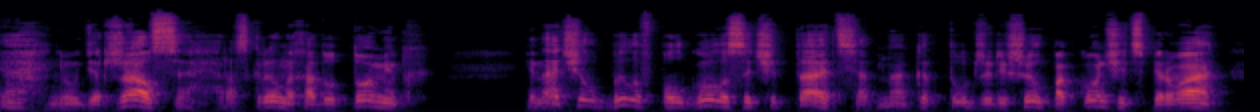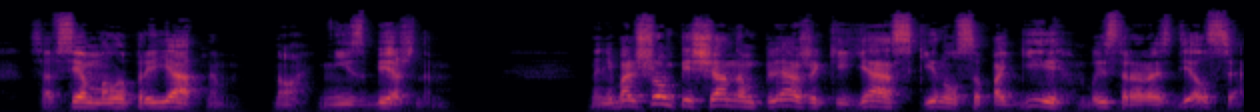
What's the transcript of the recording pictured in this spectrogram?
Я не удержался, раскрыл на ходу томик и начал было в полголоса читать, однако тут же решил покончить сперва совсем малоприятным, но неизбежным. На небольшом песчаном пляжике я скинул сапоги, быстро разделся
